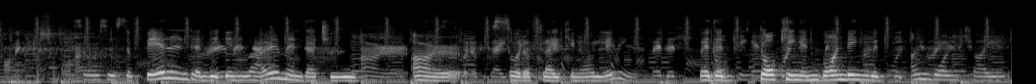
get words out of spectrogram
Sonic persona. Sources the parent and the environment that you oh, are sort of like, you know, living, whether talking and bonding with the unborn child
